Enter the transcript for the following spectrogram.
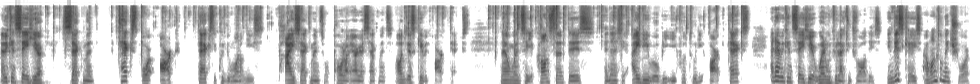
and we can say here segment text or arc text. It could be one of these pie segments or polar area segments. I'll just give it arc text. Now I'm going to say a constant this, and then I say id will be equal to the arc text. And then we can say here, when would we like to draw this? In this case, I want to make sure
